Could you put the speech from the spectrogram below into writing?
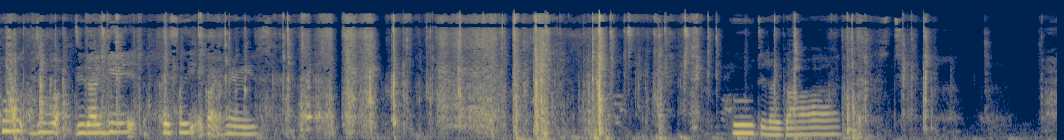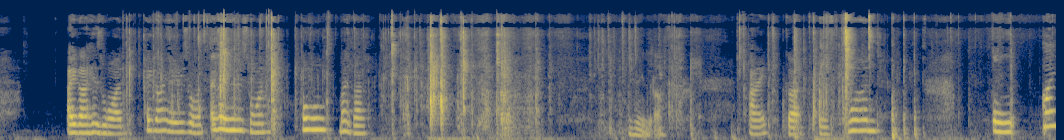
Who do did I get? it? Hopefully, I got Harry's. Who did I got? I got his wand. I got Harry's wand. I got Harry's wand. Oh my god. Here we go. I got his wand. Oh my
